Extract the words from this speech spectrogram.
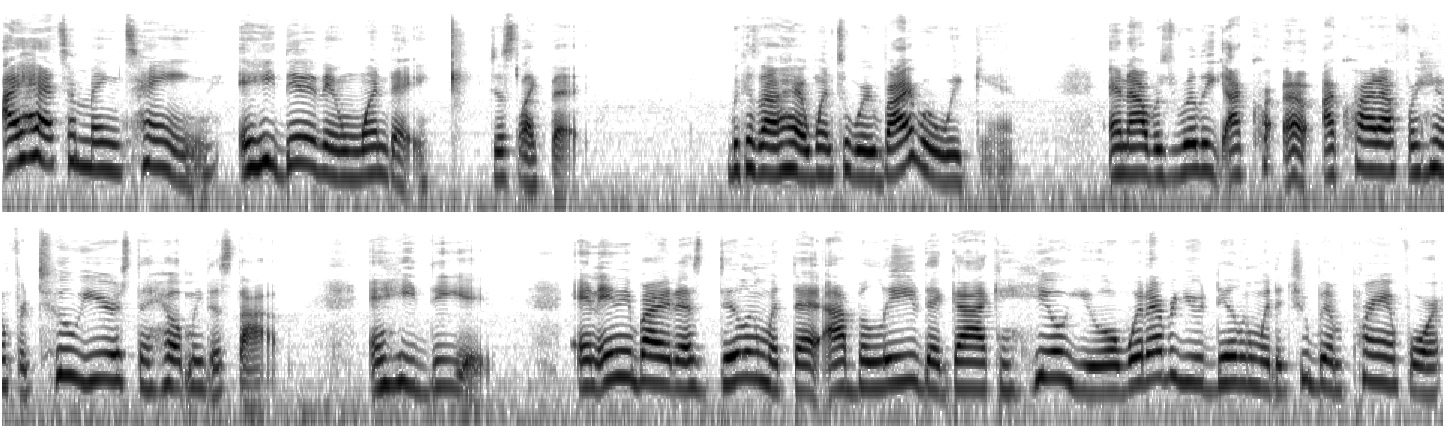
I had to maintain and he did it in one day just like that. Because i had went to revival weekend and i was really i, uh, I cried out for him for two years to help me to stop. And he did and anybody that's dealing with that, I believe that God can heal you or whatever you're dealing with that you've been praying for.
